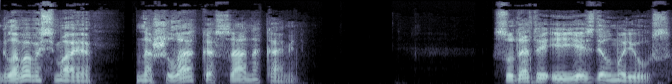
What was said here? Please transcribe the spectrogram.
Глава восьмая. Нашла коса на камень. Сюда-то и ездил Мариус,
